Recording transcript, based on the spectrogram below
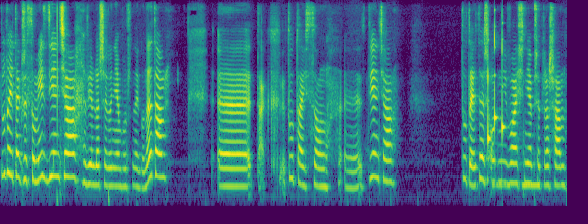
tutaj także są jej zdjęcia, wiem dlaczego nie mam włączonego neta. E, tak, tutaj są e, zdjęcia, tutaj też od niej właśnie, przepraszam.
